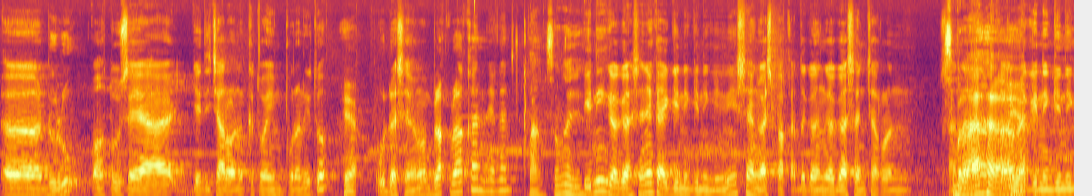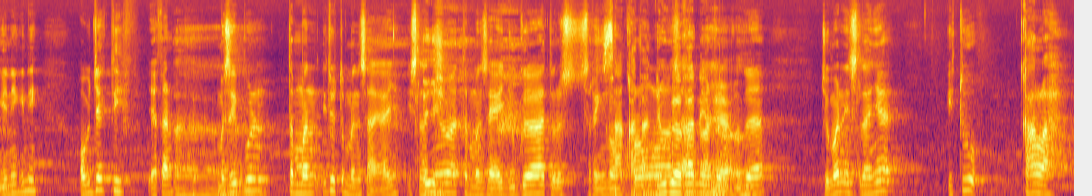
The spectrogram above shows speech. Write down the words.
eh, dulu waktu saya jadi calon ketua himpunan itu Iya. udah saya mau belak belakan ya kan langsung aja. ini gagasannya kayak gini gini gini saya nggak sepakat dengan gagasan calon Sebelah. Iya. gini gini gini gini objektif ya kan? Ah. meskipun teman itu teman saya ya istilahnya mah teman saya juga terus sering nongkrong juga kan ya. juga. Cuman istilahnya itu kalah.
